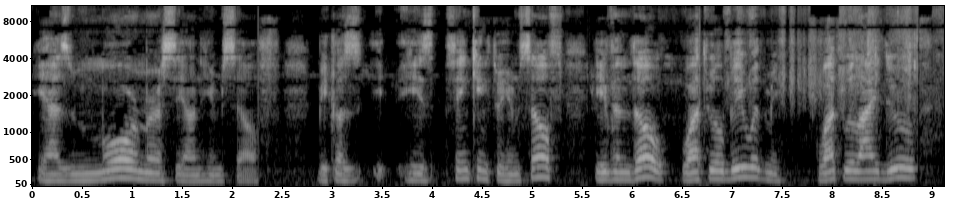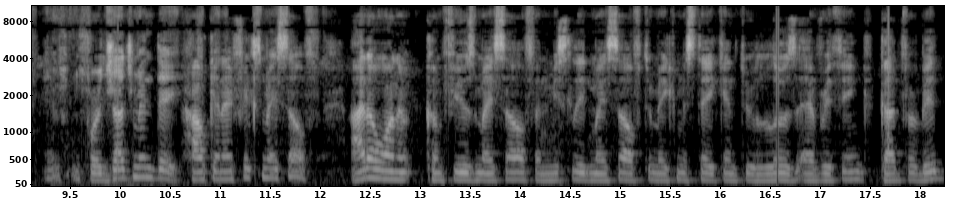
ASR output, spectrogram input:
he has more mercy on himself because he's thinking to himself, even though what will be with me? What will I do for judgment day? How can I fix myself? I don't want to confuse myself and mislead myself to make mistake and to lose everything, God forbid.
